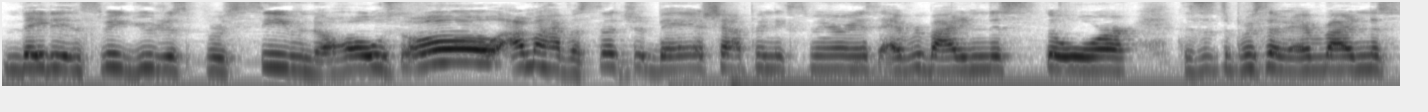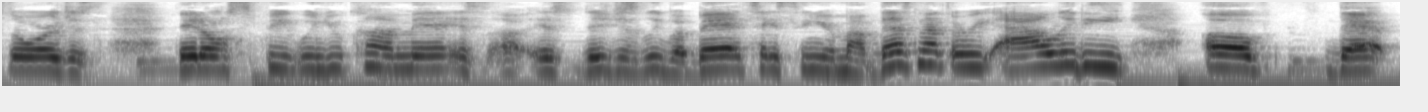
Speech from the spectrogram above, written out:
they didn't speak. You just perceiving the whole. Oh, I'm gonna have a, such a bad shopping experience. Everybody in the store. This is the perception. Everybody in the store just they don't speak when you come in. It's, uh, it's they just leave a bad taste in your mouth. That's not the reality of that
